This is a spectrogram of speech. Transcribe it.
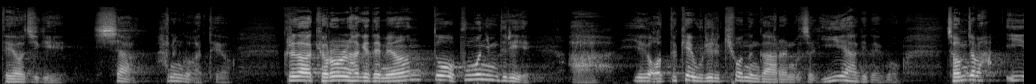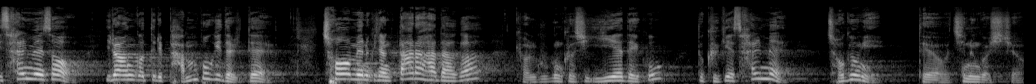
되어지기 시작 하는 것 같아요. 그러다가 결혼을 하게 되면 또 부모님들이 아, 어떻게 우리를 키웠는가라는 것을 이해하게 되고 점점 이 삶에서 이러한 것들이 반복이 될 때 처음에는 그냥 따라하다가 결국은 그것이 이해되고 또 그게 삶에 적용이 되어지는 것이죠.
